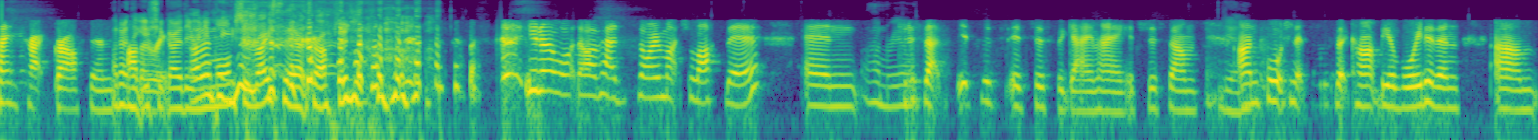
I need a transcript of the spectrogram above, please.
same track, Grafton. I don't think other you should risk. go there I don't anymore. think you should race there at Grafton. you know what? Though I've had so much luck there, and Unreal. just that it's just it's just the game. Hey, it's just um Yeah. unfortunate things that can't be avoided, and um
